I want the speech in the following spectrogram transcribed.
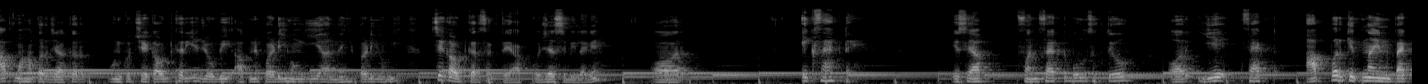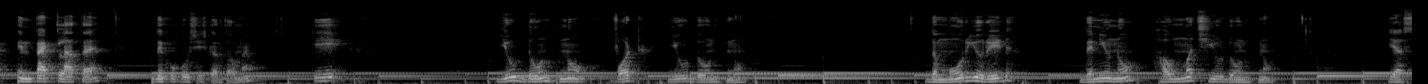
आप वहाँ पर जाकर उनको चेकआउट करिए, जो भी आपने पढ़ी होंगी या नहीं पढ़ी होंगी चेकआउट कर सकते हैं आपको, जैसे भी लगे। और एक फैक्ट है, इसे आप फन फैक्ट बोल सकते हो, और ये फैक्ट आप पर कितना इम्पैक्ट इम्पैक्ट लाता है, देखो, कोशिश करता हूँ मैं, कि you don't know what you don't know the more you read then you know how much you don't know yes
